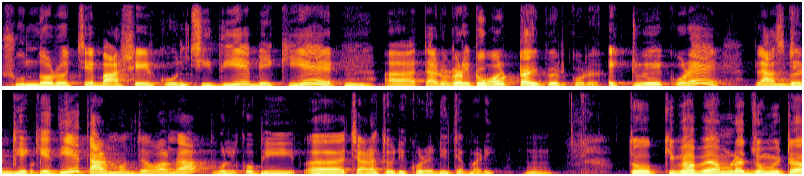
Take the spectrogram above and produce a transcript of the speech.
সুন্দর হচ্ছে বাঁশের কঞ্চি দিয়ে বেঁকিয়ে আহ, তার উপরে টোপর টাইপের করে। একটু এ করে প্লাস্টিক ঢেকে দিয়ে তার মধ্যেও আমরা ফুলকপি চারা তৈরি করে নিতে পারি। তো কীভাবে আমরা জমিটা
